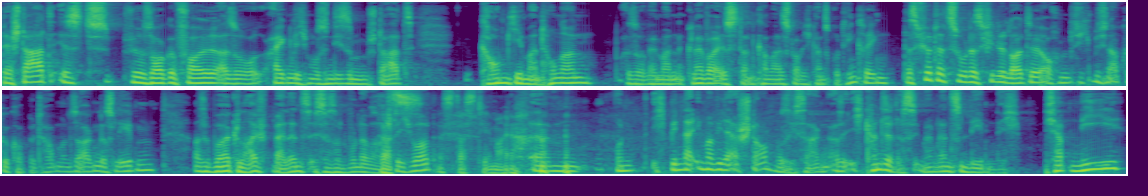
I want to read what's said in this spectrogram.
Der Staat ist fürsorgevoll. Also eigentlich muss in diesem Staat kaum jemand hungern. Also wenn man clever ist, dann kann man das, glaube ich, ganz gut hinkriegen. Das führt dazu, dass viele Leute auch sich ein bisschen abgekoppelt haben und sagen, das Leben, also Work-Life-Balance ist ja so ein wunderbares das Stichwort. Das ist das Thema, ja. Ähm, und ich bin da immer wieder erstaunt, muss ich sagen. Also ich kannte das in meinem ganzen Leben nicht. Ich habe nie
